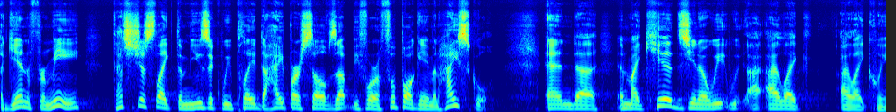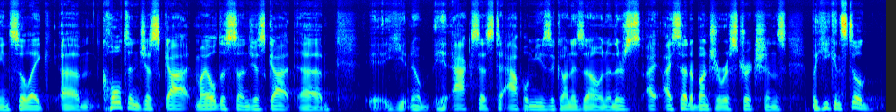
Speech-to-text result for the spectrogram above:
Again, for me, that's just like the music we played to hype ourselves up before a football game in high school. And uh, and my kids, you know, we, we I, I, like I like Queen. So like um, Colton just got my oldest son just got uh, you know access to Apple Music on his own, and there's I, I set a bunch of restrictions, but he can still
